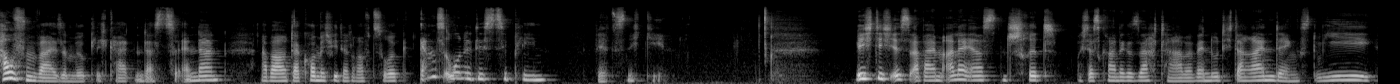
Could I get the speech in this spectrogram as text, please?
haufenweise Möglichkeiten, das zu ändern. Aber, und da komme ich wieder darauf zurück, ganz ohne Disziplin wird es nicht gehen. Wichtig ist aber im allerersten Schritt, wo ich das gerade gesagt habe, wenn du dich da rein denkst, wie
